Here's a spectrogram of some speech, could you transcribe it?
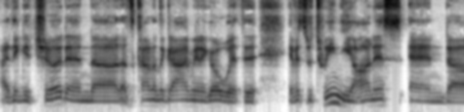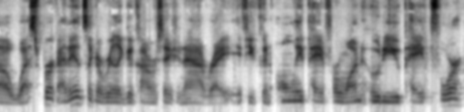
I think it should, and uh, that's kind of the guy I'm going to go with. It if it's between Giannis and uh, Westbrook, I think it's like a really good conversation to have, right? If you can only pay for one, who do you pay for?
